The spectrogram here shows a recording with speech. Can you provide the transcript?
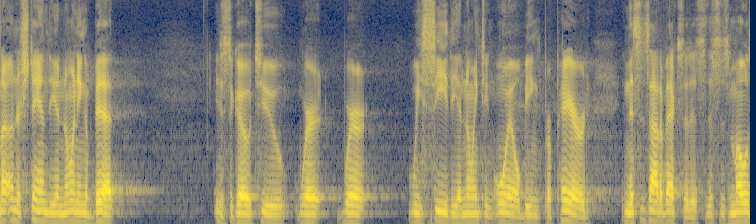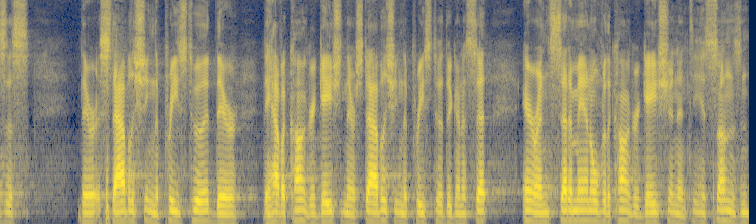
to understand the anointing a bit is to go to where, where we see the anointing oil being prepared. And this is out of Exodus. This is Moses. They're establishing the priesthood. They're, they have a congregation. They're establishing the priesthood. They're going to set Aaron, set a man over the congregation, and his sons, and,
